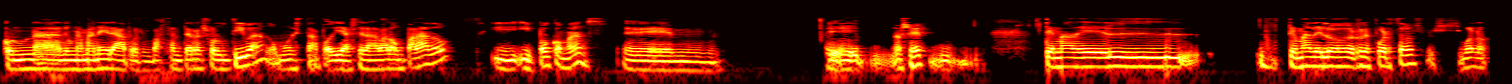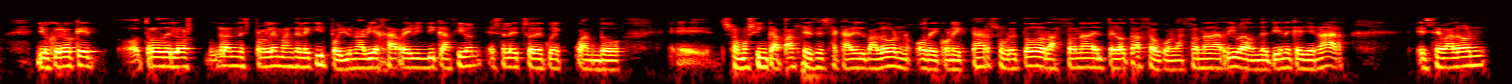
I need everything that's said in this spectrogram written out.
con una, de una manera pues bastante resolutiva, como esta podía ser al balón parado, y, poco más. Eh, eh, no sé, tema del tema de los refuerzos, bueno, yo creo que otro de los grandes problemas del equipo y una vieja reivindicación es el hecho de que cuando eh, somos incapaces de sacar el balón o de conectar sobre todo la zona del pelotazo con la zona de arriba donde tiene que llegar ese balón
